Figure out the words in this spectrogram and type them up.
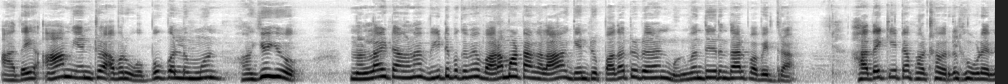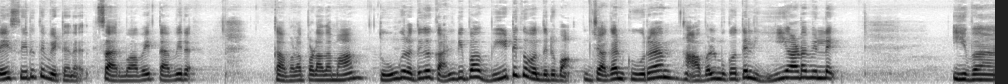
அதை ஆம் என்று அவர் ஒப்புக்கொள்ளும் முன் ஐயோ நல்லாயிட்டாங்கன்னா வீட்டு பக்கமே வரமாட்டாங்களா? என்று பதட்டுடன் முன்வந்து இருந்தால் பவித்ரா. அதை கேட்ட மற்றவர்கள் உடனே சிரித்து விட்டனர் சர்வாவை தவிர. கவலைப்படாதமா தூங்குறதுக்கு கண்டிப்பாக வீட்டுக்கு வந்துடுவான். ஜெகன் கூற அவள் முகத்தில் ஈயாடவில்லை இவன்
